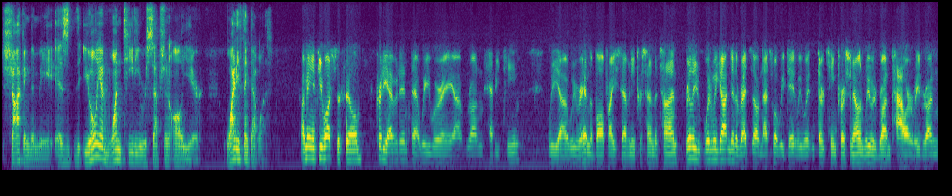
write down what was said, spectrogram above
shocking to me is that you only had one TD reception all year. Why do you think that was? I mean, if you watch the film, pretty evident that we were a uh, run-heavy team. We uh, we ran the ball probably 70% of the time. Really, when we got into the red zone, that's what we did. We went in 13 personnel and we would run power. We'd run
